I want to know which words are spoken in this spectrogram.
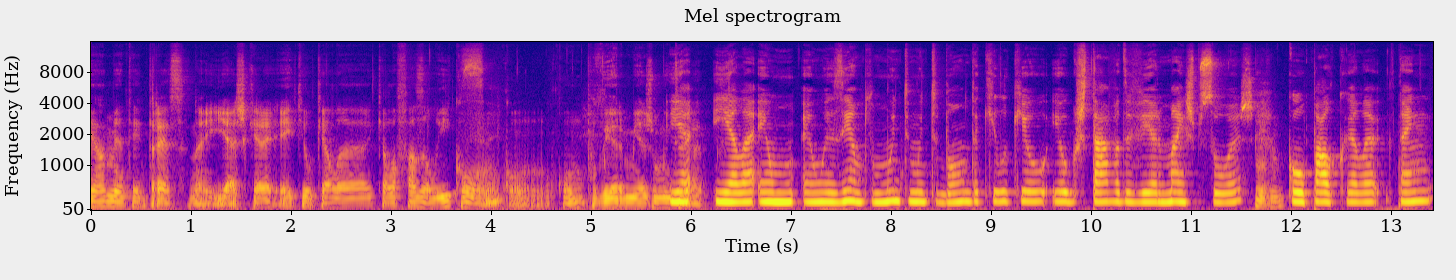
realmente interessa né? e acho que é, é aquilo que ela que ela faz ali com, com, com um poder mesmo muito e, é, grande e ela é um, é um exemplo muito muito bom daquilo que eu, eu gostava de ver mais pessoas uhum. com o palco que ela tem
